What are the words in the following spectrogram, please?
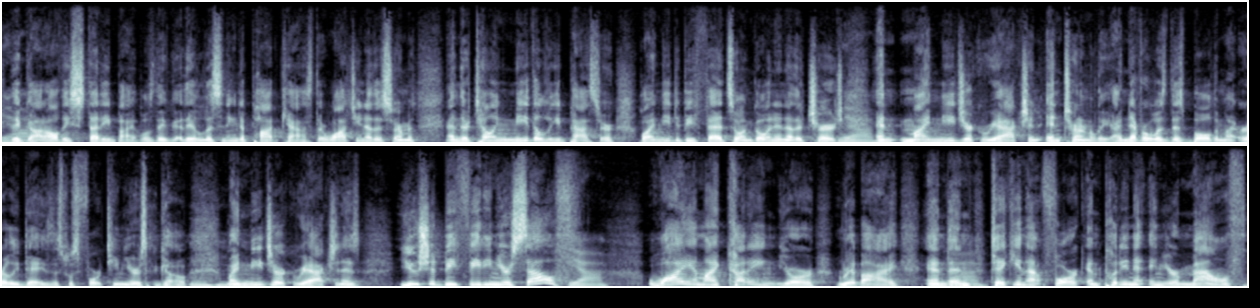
Yeah. They've got all these study Bibles, They've, they're listening to podcasts, they're watching other sermons, and they're telling me, the lead pastor, well, I need to be fed, so I'm going to another church. Yeah. And my knee jerk reaction internally, I never was this bold in my early days. This was 14 years ago. Mm-hmm. My knee jerk reaction is, you should be feeding yourself. Yeah. Why am I cutting your ribeye and then Yeah. taking that fork and putting it in your mouth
